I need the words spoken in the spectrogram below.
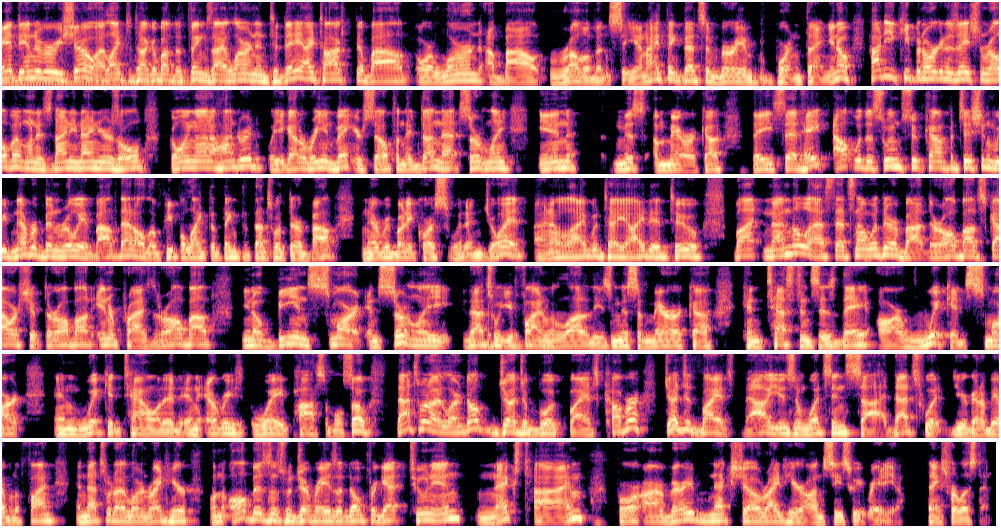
Hey, at the end of every show, I like to talk about the things I learned. And today I talked about or learned about relevancy. And I think that's a very important thing. You know, how do you keep an organization relevant when it's 99 years old, going on 100? Well, you got to reinvent yourself. And they've done that certainly in Miss America. They said, hey, out with the swimsuit competition. We've never been really about that, although people like to think that that's what they're about. And everybody, of course, would enjoy it. I know I would tell you I did too. But nonetheless, that's not what they're about. They're all about scholarship. They're all about enterprise. They're all about, you know, being smart. And certainly that's what you find with a lot of these Miss America contestants is they are wicked smart and wicked talented in every way possible. So that's what I learned. Don't judge a book by its cover cover, judge it by its values and what's inside. That's what you're going to be able to find. And that's what I learned right here on All Business with Jeffrey Hayzlett. Don't forget, tune in next time for our very next show right here on C Suite Radio. Thanks for listening.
